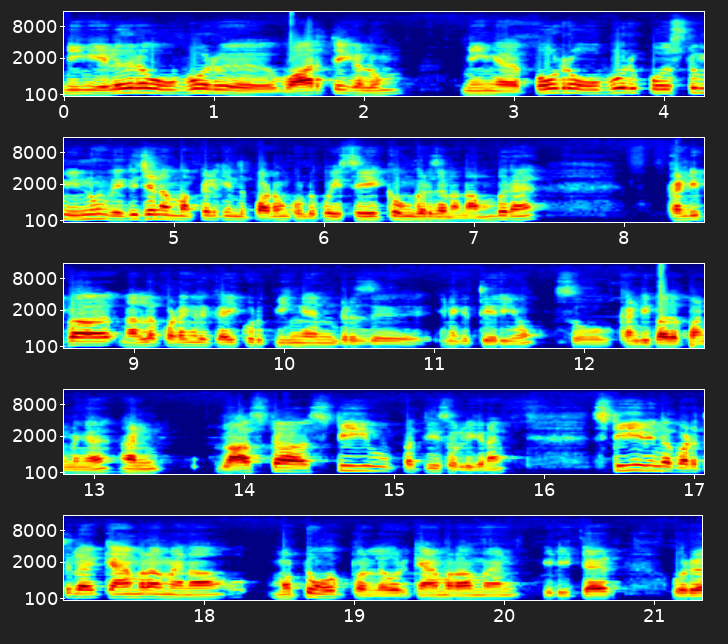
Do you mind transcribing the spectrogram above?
நீங்கள் எழுதுகிற ஒவ்வொரு வார்த்தைகளும் நீங்கள் போடுற ஒவ்வொரு போஸ்ட்டும் இன்னும் வெகுஜன மக்களுக்கு இந்த படம் கொண்டு போய் சேர்க்குங்கிறத நான் நம்புகிறேன் கண்டிப்பாக நல்ல படங்களுக்கு கை கொடுப்பீங்கன்றது எனக்கு தெரியும். ஸோ கண்டிப்பாக அதை பண்ணுங்கள் அண்ட் லாஸ்ட்டாக ஸ்டீவ் பற்றி சொல்லிக்கிறேன். ஸ்டீவ் இந்த படத்தில் கேமராமேனாக மட்டும் ஒர்க் பண்ணல. ஒரு கேமராமேன் எடிட்டர் ஒரு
